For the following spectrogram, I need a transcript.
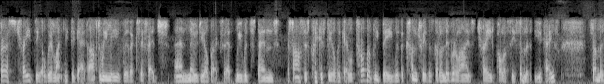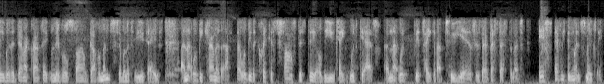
first trade deal we're likely to get after we leave with a cliff edge and no deal Brexit, we would spend the fastest, quickest deal we get will probably be with a country that's got a liberalised trade policy similar to the UK's, somebody with a democratic, liberal style government similar to the UK's, and that would be Canada. That would be the quickest, fastest deal the UK would get, and that would be, take about two years, is their best estimate, if everything went smoothly.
